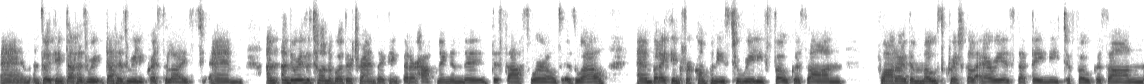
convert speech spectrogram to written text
Um, and so I think that has re- that has really crystallized. Um, and, and there is a ton of other trends I think that are happening in the, the SaaS world as well. Um, but I think for companies to really focus on what are the most critical areas that they need to focus on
